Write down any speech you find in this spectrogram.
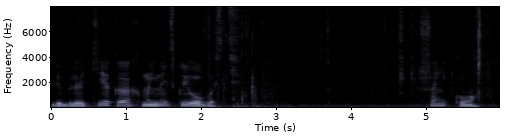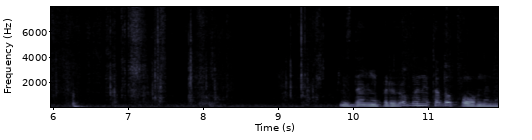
бібліотека Хмельницької області. Шанько. Іздання перероблене та доповнене.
